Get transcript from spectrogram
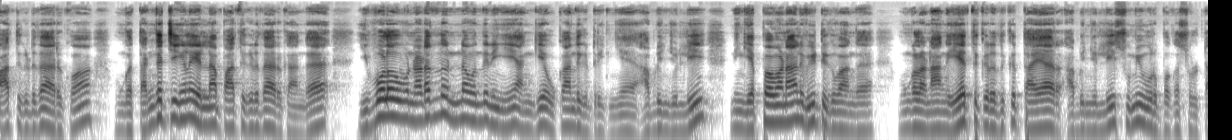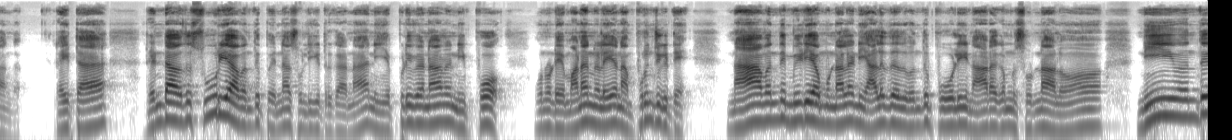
பார்த்துக்கிட்டு தான் இருக்கோம். உங்கள் தங்கச்சிங்களும் எல்லாம் பார்த்துக்கிட்டு தான் இருக்காங்க. இவ்வளவு நடந்தும் இன்னும் வந்து நீங்கள் அங்கேயே உட்காந்துக்கிட்டு இருக்கீங்க? அப்படின்னு சொல்லி நீங்கள் எப்போ வேணாலும் வீட்டுக்கு வாங்க. உங்களை நாங்கள் ஏற்றுக்கிறதுக்கு தயார் அப்படின்னு சொல்லி சுமி ஒரு பக்கம் சொல்லிட்டாங்க. ரைட்டா? ரெண்டாவது சூர்யா வந்து இப்போ என்ன சொல்லிக்கிட்டு இருக்கான்னா நீ எப்படி வேணாலும் நீ போ. உன்னுடைய மனநிலையை நான் புரிஞ்சுக்கிட்டேன். நான் வந்து மீடியா முன்னால் நீ அழுதது வந்து போலி நாடகம்னு சொன்னாலும் நீ வந்து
